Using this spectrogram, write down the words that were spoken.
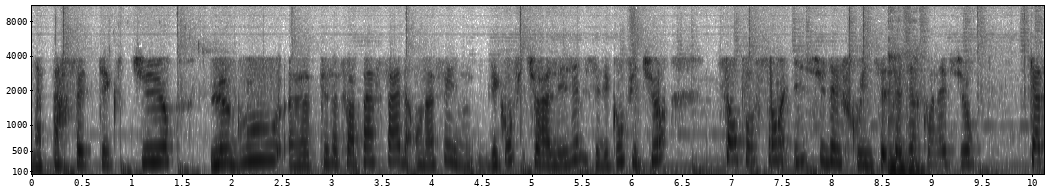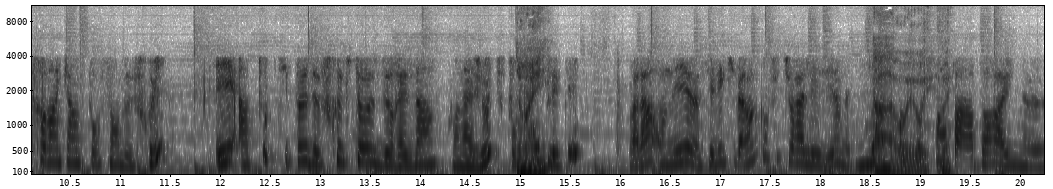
la parfaite texture, le goût, euh, que ça soit pas fade. On a fait une- des confitures allégées, mais c'est des confitures 100% issues des fruits. C'est-à-dire Mhm. qu'on est sur 95% de fruits et un tout petit peu de fructose de raisin qu'on ajoute pour Oui. compléter. Voilà, on est, euh, c'est l'équivalent de confiture allégée. On est Ah, 100% oui, oui, oui. par rapport à une euh,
